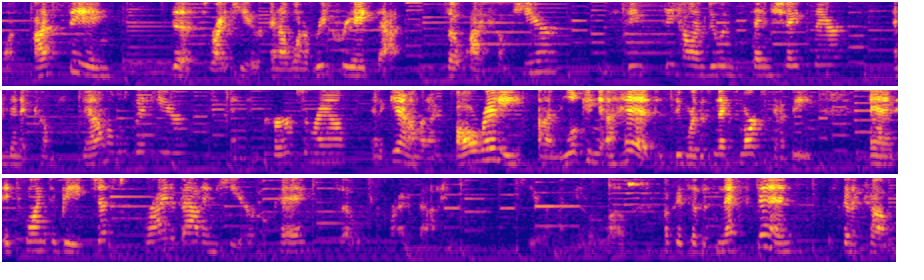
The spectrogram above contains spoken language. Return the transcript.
ones. I'm seeing this right here and I want to recreate that. So I come here, you see, see how I'm doing the same shape there? And then it comes down a little bit here and then curves around. And again, I'm gonna already, I'm looking ahead to see where this next mark's gonna be. And it's going to be just right about in here, okay? So we come right about in here, might be a little low. Okay, so this next fin is gonna come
